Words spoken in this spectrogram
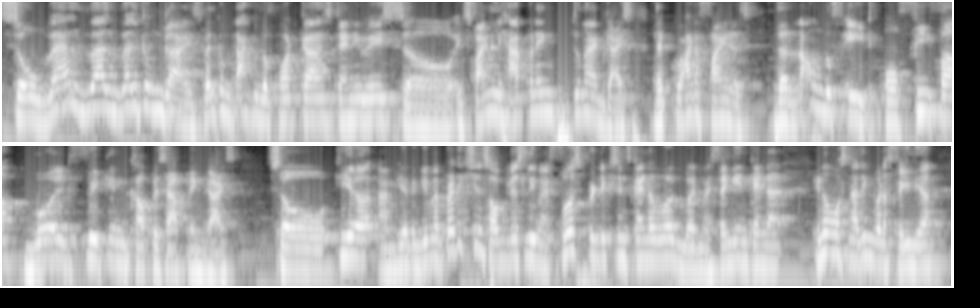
So, well, well, welcome, guys. Welcome back to the podcast. Anyway, so it's finally happening tonight, guys. The quarterfinals, the round of eight of FIFA World Freaking Cup is happening, guys. So here I'm here to give my predictions. Obviously, my first predictions kind of worked, but my second kind of, you know, was nothing but a failure.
